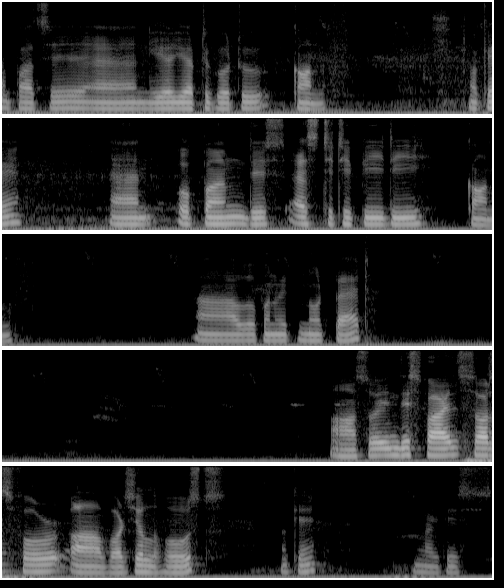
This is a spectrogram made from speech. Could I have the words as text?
Apache and here you have to go to conf. Okay. And open this httpd conf. Uh, I'll open with notepad. Uh, so in this file search for uh, virtual hosts. Okay like this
